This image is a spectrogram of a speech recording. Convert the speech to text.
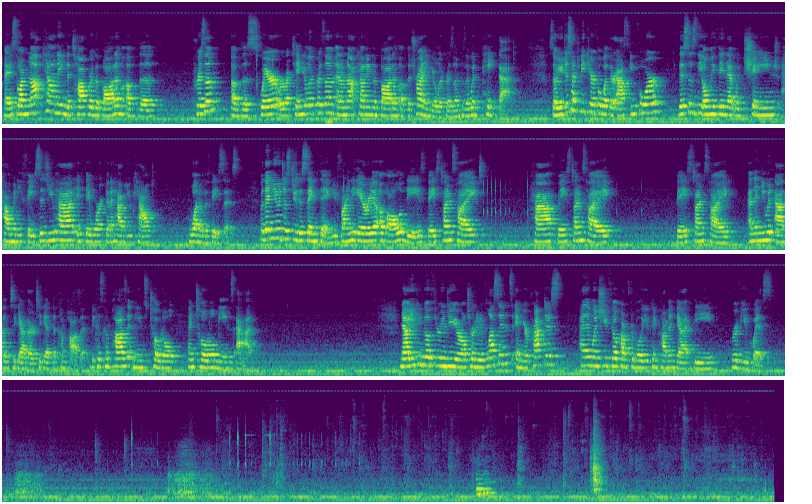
Okay, so I'm not counting the top or the bottom of the prism of the square or rectangular prism, and I'm not counting the bottom of the triangular prism because I wouldn't paint that. So you just have to be careful what they're asking for. This is the only thing that would change how many faces you had if they weren't going to have you count one of the faces. But then you would just do the same thing. You'd find the area of all of these, base times height, half base times height, base times height, and then you would add them together to get the composite because composite means total and total means add. Now you can go through and do your alternative lessons and your practice and then once you feel comfortable you can come and get the review quiz.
